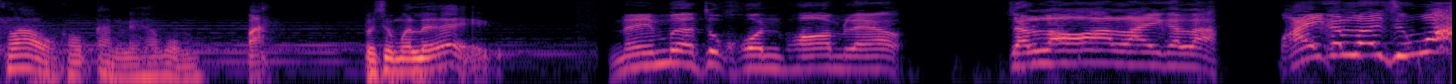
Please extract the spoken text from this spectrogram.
คร่าวๆของเขากันนะครับผมไปไปชมมาเลย ในเมื่อทุกคนพร้อมแล้ว จะรออะไรกันล่ะ ไปกันเลยสิวะ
